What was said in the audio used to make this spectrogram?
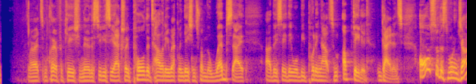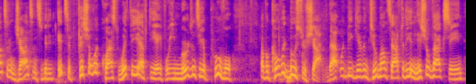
All right, some clarification there. The CDC actually pulled its holiday recommendations from the website. Uh, they say they will be putting out some updated guidance. Also, this morning, Johnson & Johnson submitted its official request with the FDA for emergency approval of a COVID booster shot. That would be given two months after the initial vaccine.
